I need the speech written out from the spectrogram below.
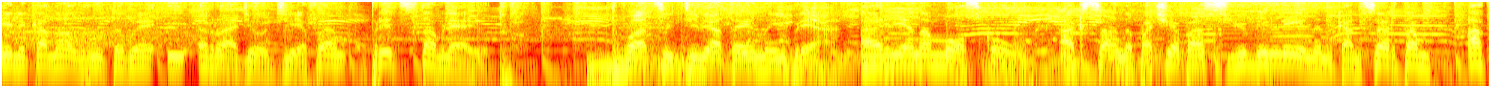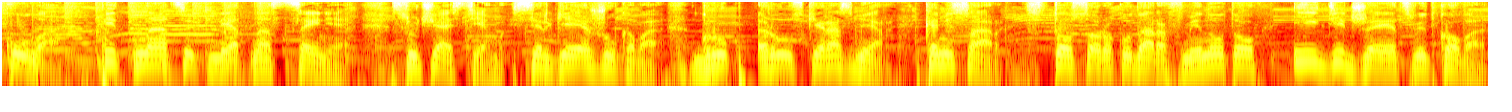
Телеканал РУ-ТВ и Радио ДФМ эм представляют 29 ноября. Арена Москва. Оксана Почепа с юбилейным концертом «Акула». 15 лет на сцене. С участием Сергея Жукова, групп «Русский размер», «Комиссар», «140 ударов в минуту» и диджея Цветкова.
